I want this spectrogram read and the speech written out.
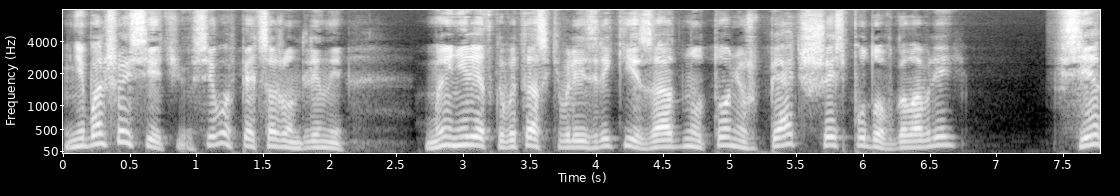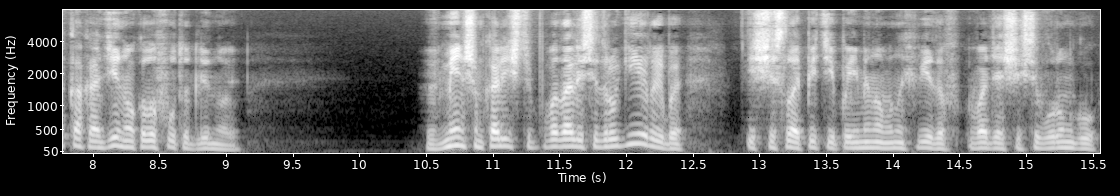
Небольшой сетью, всего в пять сажен длины, мы нередко вытаскивали из реки за одну тоню 5-6 пудов головлей, все как один около фута длиной. В меньшем количестве попадались и другие рыбы из числа пяти поименованных видов, водящихся в Урунгу.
